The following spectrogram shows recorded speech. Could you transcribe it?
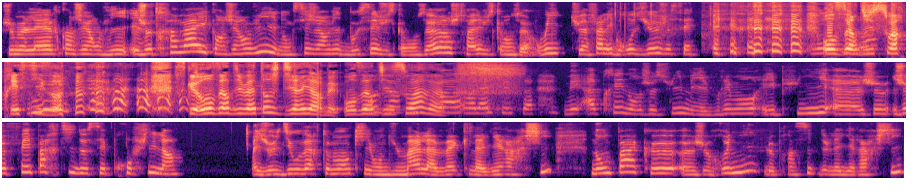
je me lève quand j'ai envie et je travaille quand j'ai envie. Donc si j'ai envie de bosser jusqu'à 11h, je travaille jusqu'à 11h. Oui, tu vas faire les gros yeux, je sais. 11h du soir précise. Parce que 11h du matin, je dis rien, mais 11h, du, soir... Euh. Voilà, c'est ça. Mais après, non, je suis mais vraiment... Et puis, euh, je, je, fais partie de ces profils hein, je le dis ouvertement, qui ont du mal avec la hiérarchie. Non pas que euh, je renie le principe de la hiérarchie,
